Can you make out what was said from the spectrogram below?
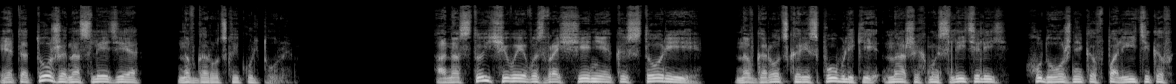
это тоже наследие новгородской культуры. А настойчивое возвращение к истории Новгородской республики наших мыслителей, художников, политиков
